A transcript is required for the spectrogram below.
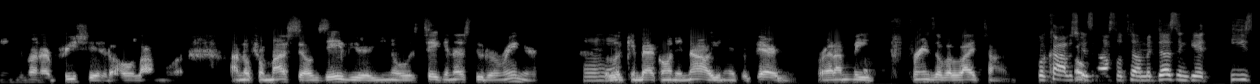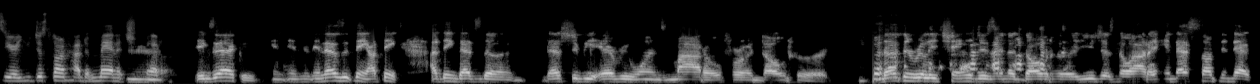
and you're going to appreciate it a whole lot more. I know for myself, Xavier, you know, is taking us through the ringer. Mm-hmm. looking back on it now, you know, it prepared me, right? I made friends of a lifetime. For college kids, oh. also tell them it doesn't get easier. You just learn how to manage mm-hmm. better. Exactly, and, and and that's the thing. I think I think that's the that should be everyone's motto for adulthood Nothing really changes in adulthood. You just know how to, and that's something that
